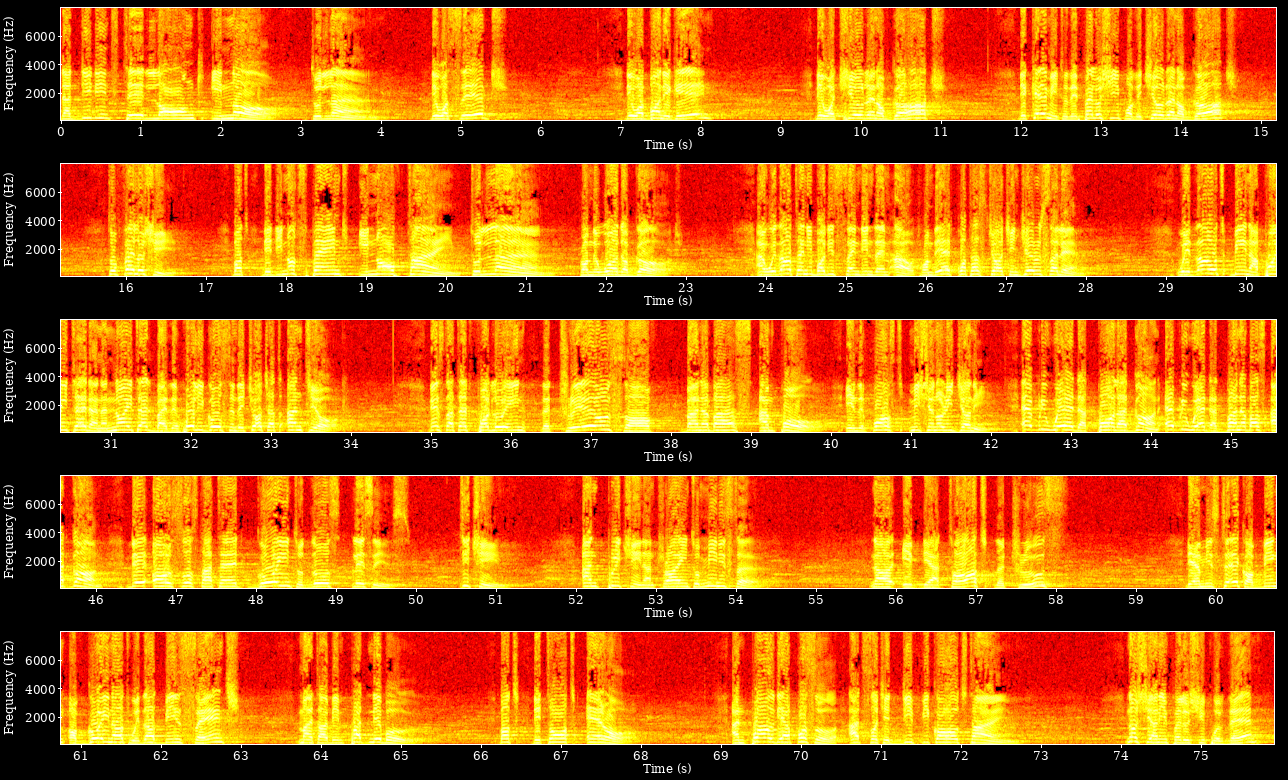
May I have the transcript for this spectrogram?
that didn't stay long enough to learn. They were saved. They were born again. They were children of God. They came into the fellowship of the children of God to fellowship. But they did not spend enough time to learn from the word of God. And without anybody sending them out from the headquarters church in Jerusalem, without being appointed and anointed by the Holy Ghost in the church at Antioch, they started following the trails of Barnabas and Paul in the first missionary journey. Everywhere that Paul had gone, everywhere that Barnabas had gone, they also started going to those places, teaching and preaching and trying to minister. Now, if they are taught the truth, their mistake of being of going out without being sent might have been pardonable. But they taught error. And Paul the apostle had such a difficult time. Not sharing fellowship with them.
